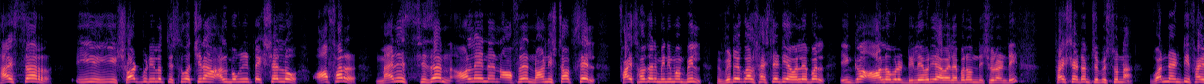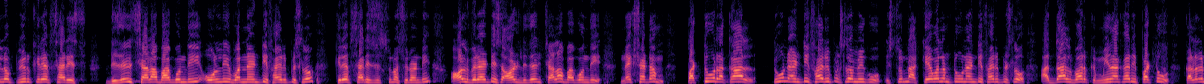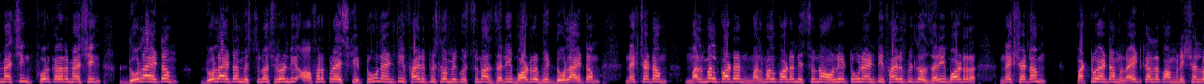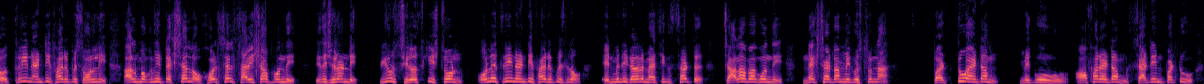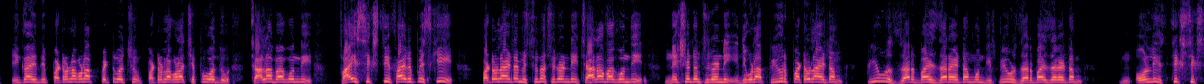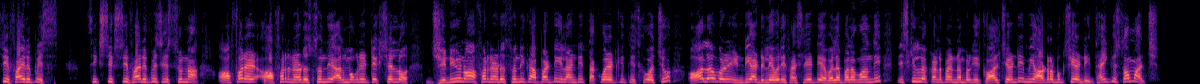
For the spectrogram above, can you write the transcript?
Hi sir. ఈ ఈ short వీడియోలో తీసుకువచ్చిన అల్మోగ్ని టెక్స్టైల్లో offer marriage season online and offline non stop sale five thousand minimum bill video call facility available ఇంకా all over delivery available ఉంది చూడండి. ఫస్ట్ ఐటమ్ చూపిస్తున్నా వన్ నైంటీ ఫైవ్లో ప్యూర్ క్రేప్ శారీస్. డిజైన్స్ చాలా బాగుంది. ఓన్లీ వన్ నైంటీ ఫైవ్ రూపీస్లో crepe saris ఇస్తున్నా చూడండి. ఆల్ వెరైటీస్ ఆల్ డిజైన్ చాలా బాగుంది. నెక్స్ట్ ఐటమ్ పట్టు రకాల్ టూ నైంటీ ఫైవ్ రూపీస్లో మీకు ఇస్తున్నా. కేవలం టూ నైంటీ ఫైవ్ రూపీస్లో అద్దాల్ వర్క్ మీనాకారి పట్టు colour matching four colour matching డోలా ఐటమ్ డోలా ఐటమ్ ఇస్తున్నా. చూడండి ఆఫర్ ప్రైస్కి టూ నైంటీ ఫైవ్ రూపీస్లో మీకు ఇస్తున్నా జరీ బార్డర్ విత్ డోలా item. Next item mulmul cotton mulmul cotton ఇస్తున్నా ఓన్లీ టూ నైంటీ ఫైవ్ రూపీస్లో జరీ బార్డర్. నెక్స్ట్ ఐటమ్ పట్టు ఐటమ్ లైట్ కలర్ కాంబినేషన్లో three ninety five rupees only. ఆల్మోక్ని టెక్స్టైల్లో హోల్సేల్ సారీ షాప్ ఉంది. ఇది చూడండి pure Swarovski stone only three ninety five రూపీస్లో ఎనిమిది కలర్ మ్యాచింగ్ షర్ట్ చాలా బాగుంది. నెక్స్ట్ ఐటమ్ మీకు ఇస్తున్న. పట్టు ఐటమ్ మీకు ఆఫర్ ఐటమ్ సాటిన్ పట్టు. ఇంకా ఇది పటోలా కూడా పెట్టుకోవచ్చు. పటోలా కూడా చెప్పవద్దు. చాలా బాగుంది. ఫైవ్ సిక్స్టీ ఫైవ్ రూపీస్కి పటోలా ఐటమ్ ఇస్తున్నా చూడండి. చాలా బాగుంది. నెక్స్ట్ ఐటమ్ చూడండి. ఇది కూడా ప్యూర్ పటోలా ఐటమ్. ప్యూర్ జర్ బై జర్ ఐటమ్ ఉంది. ప్యూర్ జర్ by జర్ item. Only six sixty five rupees. Six sixty five rupees ఇస్తున్నా ఆఫర్ ఆఫర్ నడుస్తుంది. అల్మోగ్ని టెక్స్టైల్లో జెన్యున్ ఆఫర్ నడుస్తుంది కాబట్టి ఇలాంటి తక్కువ రేట్కి తీసుకోవచ్చు. All over India delivery facility అవైలబుల్గా ఉంది. ఈ స్కిల్లో కనపడిన నెంబర్కి కాల్ చేయండి. మీ ఆర్డర్ బుక్ చేయండి. Thank you so much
